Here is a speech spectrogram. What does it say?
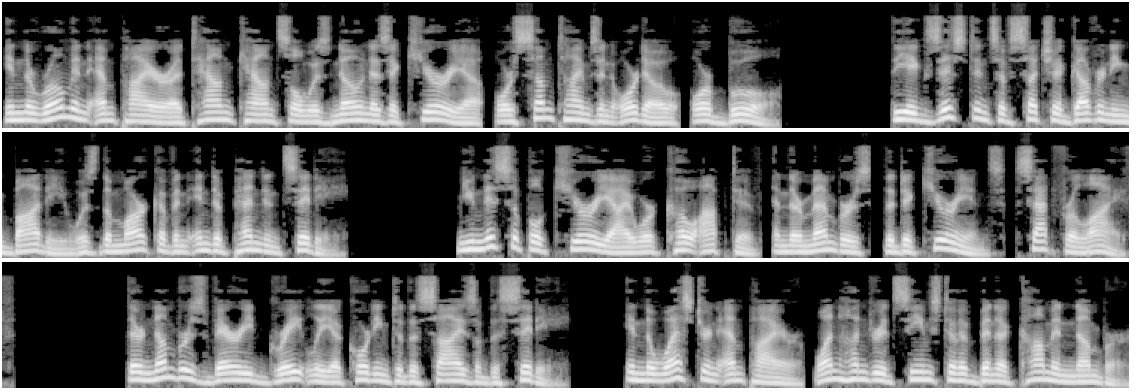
In the Roman Empire a town council was known as a curia, or sometimes an ordo, or boule. The existence of such a governing body was the mark of an independent city. Municipal curiae were co-optive, and their members, the decurions, sat for life. Their numbers varied greatly according to the size of the city. In the Western Empire, 100 seems to have been a common number,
